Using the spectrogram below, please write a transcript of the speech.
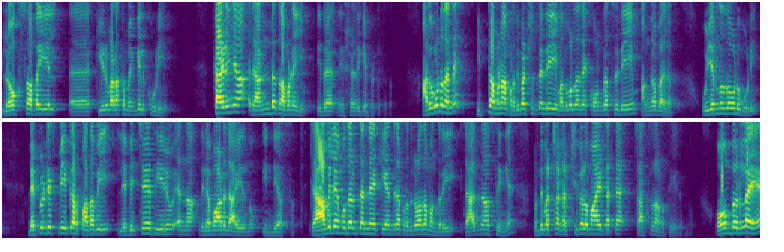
ലോക്സഭയിൽ ഏഹ്, കീഴ്വഴക്കമെങ്കിൽ കൂടിയും കഴിഞ്ഞ രണ്ട് തവണയും ഇത് നിഷേധിക്കപ്പെട്ടിരുന്നു അതുകൊണ്ട് തന്നെ ഇത്തവണ പ്രതിപക്ഷത്തിന്റെയും അതുപോലെ തന്നെ കോൺഗ്രസിന്റെയും അംഗബലം ഉയർന്നതോടുകൂടി ഡെപ്യൂട്ടി സ്പീക്കർ പദവി ലഭിച്ചേ തീരൂ എന്ന നിലപാടിലായിരുന്നു ഇന്ത്യ സഖ്യം. രാവിലെ മുതൽ തന്നെ കേന്ദ്ര പ്രതിരോധ മന്ത്രി രാജ്നാഥ് സിംഗ് പ്രതിപക്ഷ കക്ഷികളുമായിട്ടൊക്കെ ചർച്ച നടത്തിയിരുന്നു. ഓം ബിർളയെ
